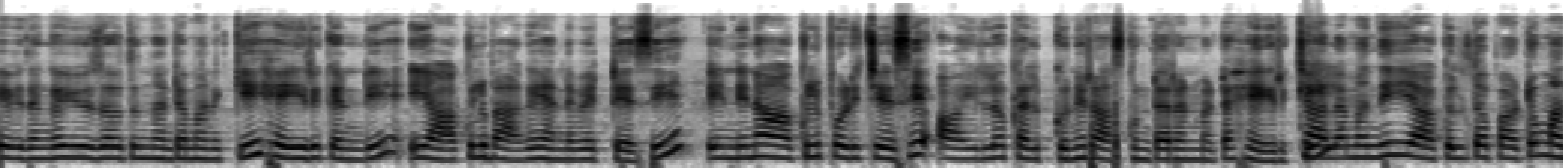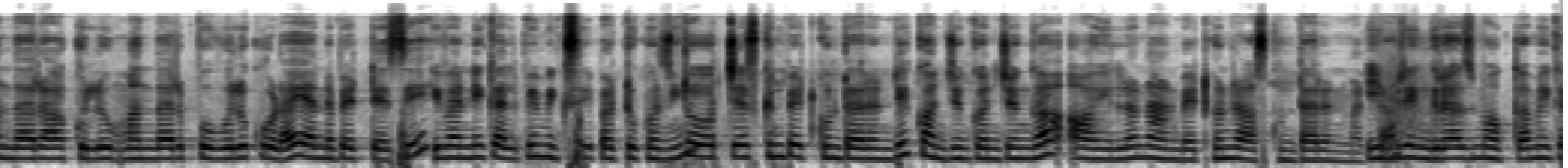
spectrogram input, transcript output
ఏ విధంగా యూజ్ అవుతుందంటే మనకి హెయిర్ కండి ఈ ఆకులు బాగా ఎండబెట్టేసి ఎండిన ఆకులు పొడి చేసి ఆయిల్లో కలుపుకొని రాసుకుంటారనమాట హెయిర్కి చాలా మంది ఈ ఆకులతో పాటు మందార ఆకులు మందార పువ్వులు కూడా ఎండబెట్టేసి ఇవన్నీ కలిపి మిక్సీ పట్టుకొని స్టోర్ చేసుకుని పెట్టుకుంటారండి. కొంచెం కొంచెంగా ఆయిల్లో నానబెట్టుకుని రాసుకుంటారనమాట ఈ భృంగరాజ్ మొక్క మొక్క మీకు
